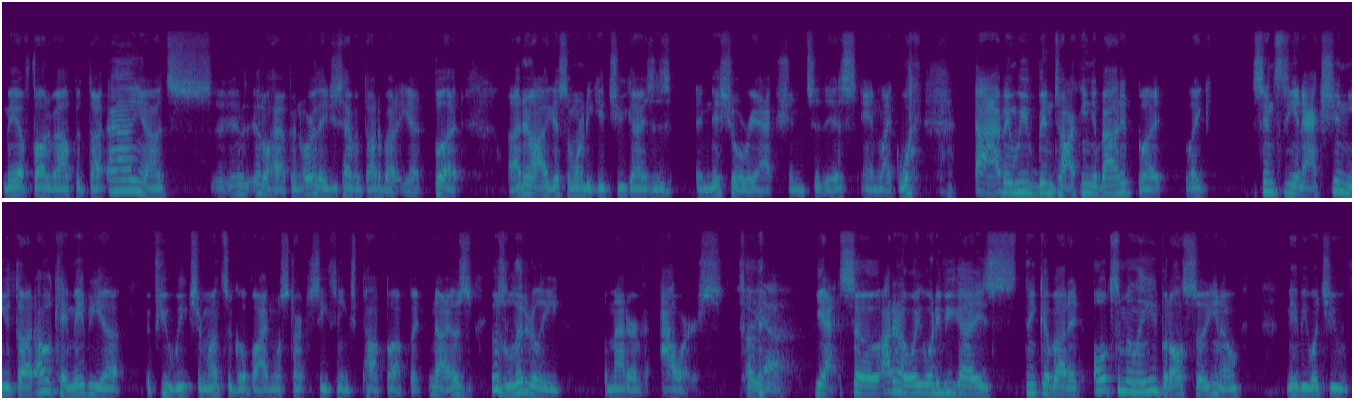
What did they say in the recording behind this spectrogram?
may have thought about, but thought, ah, you know, it's it, will happen, or they just haven't thought about it yet. But I don't know. I guess I wanted to get you guys' initial reaction to this and like what i mean we've been talking about it but like since the inaction you thought oh, okay maybe a, a few weeks or months will go by and we'll start to see things pop up. But no it was it was literally a matter of hours. Oh yeah. Yeah so i don't know what, what do you guys think about it ultimately but also you know maybe what you've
